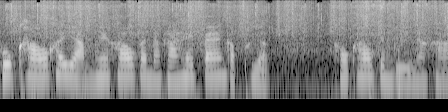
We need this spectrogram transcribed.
คลุกเขาขยำให้เข้ากันนะคะ ให้แป้งกับเผือกเขาเข้ากันดีนะคะ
